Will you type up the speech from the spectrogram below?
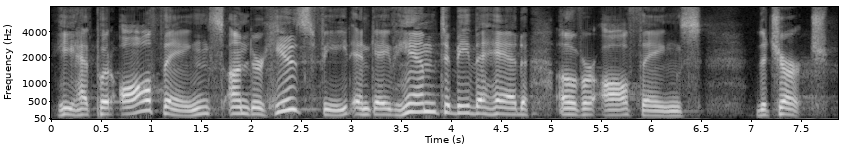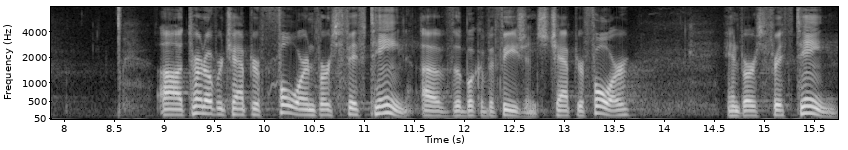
he hath put all things under his feet and gave him to be the head over all things, the church. Uh, turn over chapter 4 and verse 15 of the book of Ephesians. Chapter 4 and verse 15.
